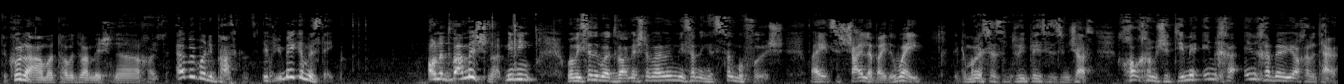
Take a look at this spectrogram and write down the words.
The Kula Amma Dvar Mishnah, Chayza. Everybody passes. If you make a mistake, on a Dvar Mishnah, meaning when we say the word Dvar Mishnah, we mean something is so mufurish, right? It's a shaila, by the way. The Gemara says in three places in Shas, Chocham shetime ber yachal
